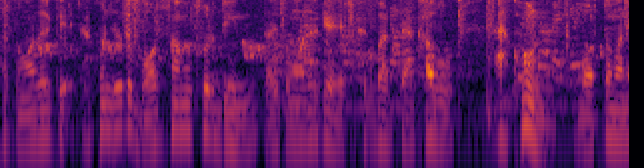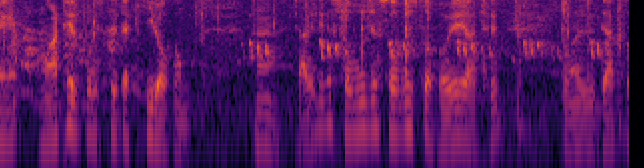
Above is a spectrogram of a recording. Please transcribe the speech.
আর তোমাদেরকে এখন যেহেতু বর্ষা মুখর দিন, তাই তোমাদেরকে একবার দেখাবো এখন বর্তমানে মাঠের পরিস্থিতিটা কী রকম হ্যাঁ। চারিদিকে সবুজে সবুজ তো হয়েই আছে। তোমরা যদি দেখো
